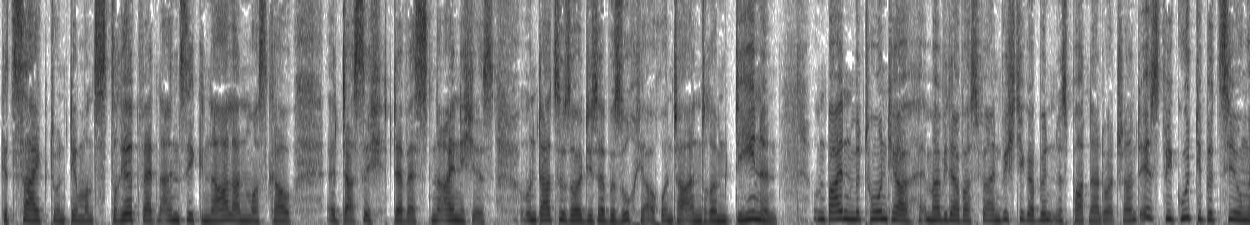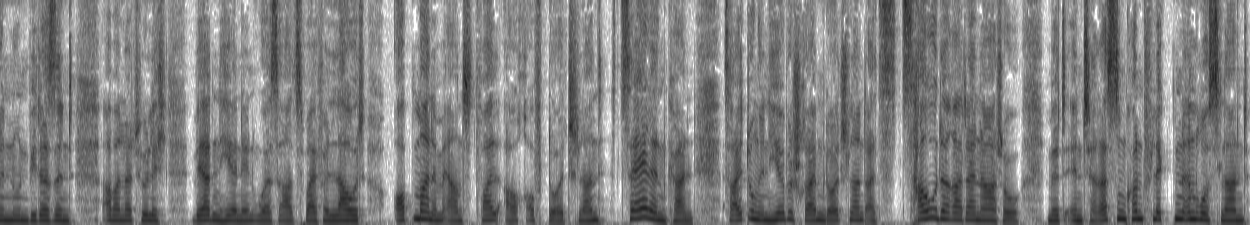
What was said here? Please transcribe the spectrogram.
gezeigt und demonstriert werden, ein Signal an Moskau, äh, dass sich der Westen einig ist. Und dazu soll dieser Besuch ja auch unter anderem dienen. Und Biden betont ja immer wieder, was für ein wichtiger Bündnispartner Deutschland ist, wie gut die Beziehungen nun wieder sind. Aber natürlich werden hier in den USA Zweifel laut, ob man im Ernstfall auch auf Deutschland zählen kann. Zeitungen hier beschreiben Deutschland als Zauderer der NATO mit Interessenkonflikten in Russland Russland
